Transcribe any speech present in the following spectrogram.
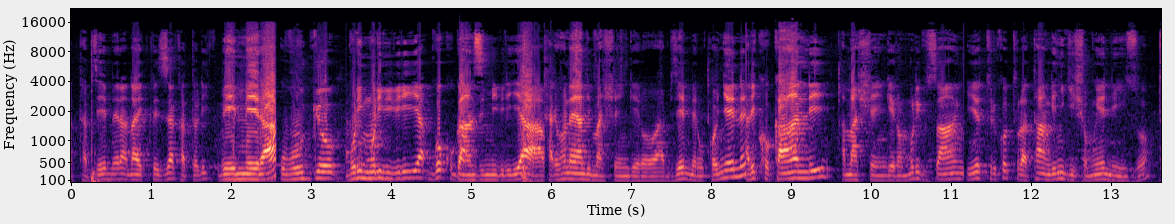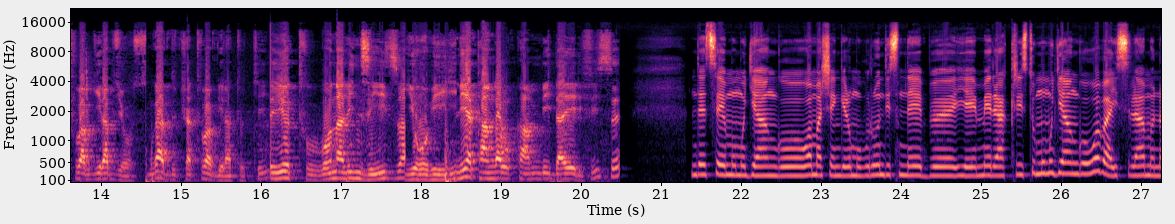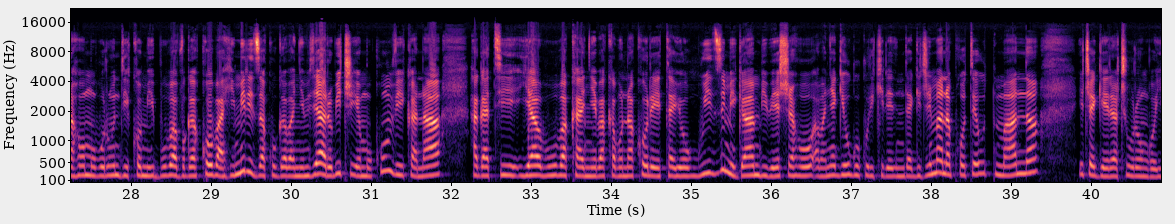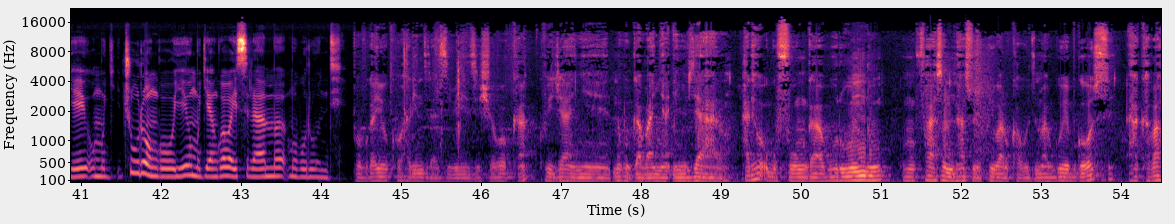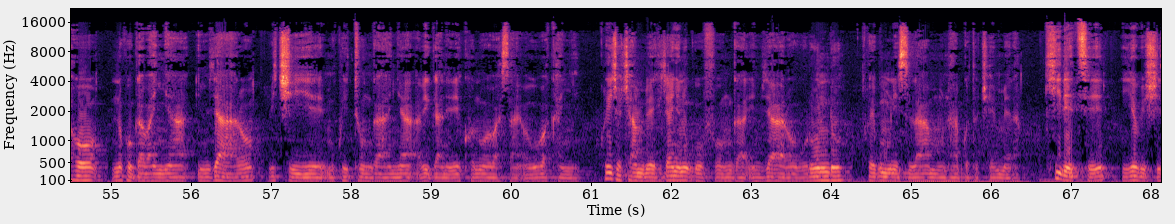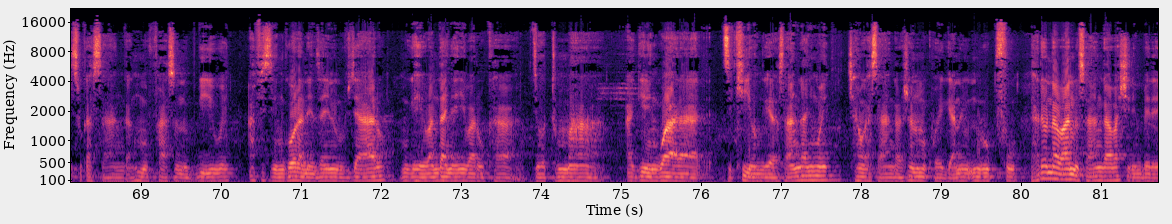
atabyemera na ekleziya katolika bemera uburyo buri muri bibiliya bwo kuganza imibiri yabo hariho n'ayandi mashengero abyemera uko nyene ariko kandi amashengero shengero muri rusange iyo turiko turatanga inyigisho mwene nizo tubabwira byose mwaduca tubabwira tuti iyo tubona ari nziza yobiye niyatanga rukambi dayeri ifise ndetse mu muryango w'amashengero mu Burundi SNEB yemera Kristo mu muryango w'abayisilamu naho mu Burundi komibu bavuga ko bahimiriza kugabanya imbyaro biciye mu kumvikana hagati y'abubakanye bakabona ko leta yo imigambi beshaho abanyagihugu kurikirindagije Imana Prote icegera curongoye umucurongoye umuryango w'abayisilamu mu Burundi tuvuga yuko hari inzira zibiri zishoboka kubijanye no kugabanya imvyaro hariho ugufunga burundu umupfaso ntasubire kwibaruka ubuzima bwe bwose hakabaho no kugabanya imvyaro biciye mu kwitunganya abiganireko n'uwo bubakanye kuri icyo cya mbere kijyanye no gufunga imbyaro burundu twebwe muri isilamu ntabwo tucemera kiretse iyo bishitse ugasanga nk'umupfasoni ubwiwe afise ingorane zijyanye n'urubyaro mu gihe bandanya yibaruka byotuma agira indwara zikiyongera asanganywe cyangwa ugasanga abasha n'umukwega n'urupfu hariho n'abandi usanga bashyira imbere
